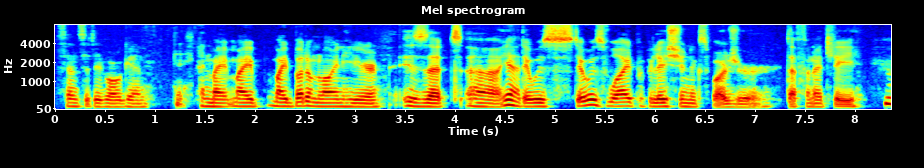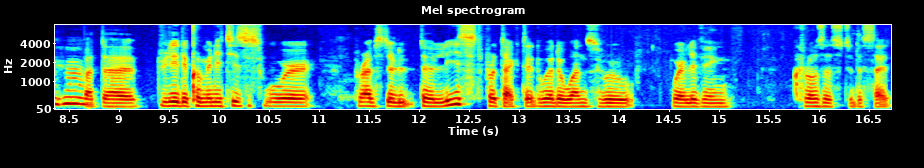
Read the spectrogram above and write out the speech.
sensitive organ. And my, my, my bottom line here is that uh, yeah, there was there was wide population exposure definitely, mm-hmm. but uh, really the communities were perhaps the, the least protected were the ones who were living closest to the site,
